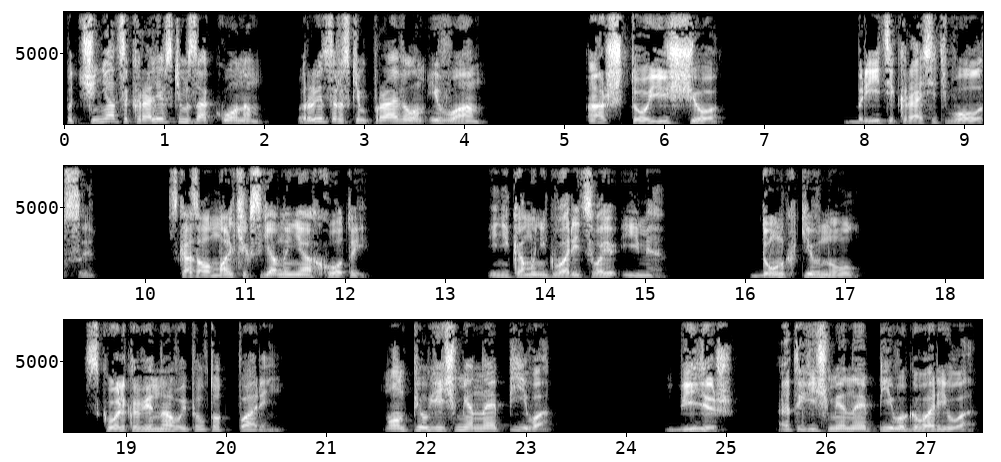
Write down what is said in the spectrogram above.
Подчиняться королевским законам, рыцарским правилам и вам. А что еще? Брить и красить волосы, сказал мальчик с явной неохотой. И никому не говорить свое имя. Дунк кивнул. Сколько вина выпил тот парень? Он пил ячменное пиво. Видишь, это ячменное пиво говорило.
